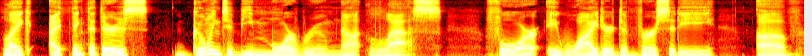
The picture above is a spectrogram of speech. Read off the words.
Like, I think that there's going to be more room, not less, for a wider diversity of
